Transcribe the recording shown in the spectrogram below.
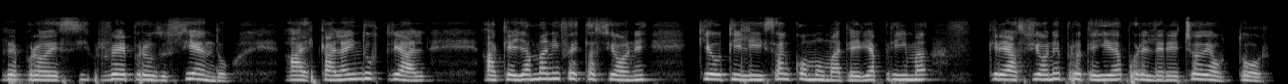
reproduciendo a escala industrial aquellas manifestaciones que utilizan como materia prima creaciones protegidas por el derecho de autor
